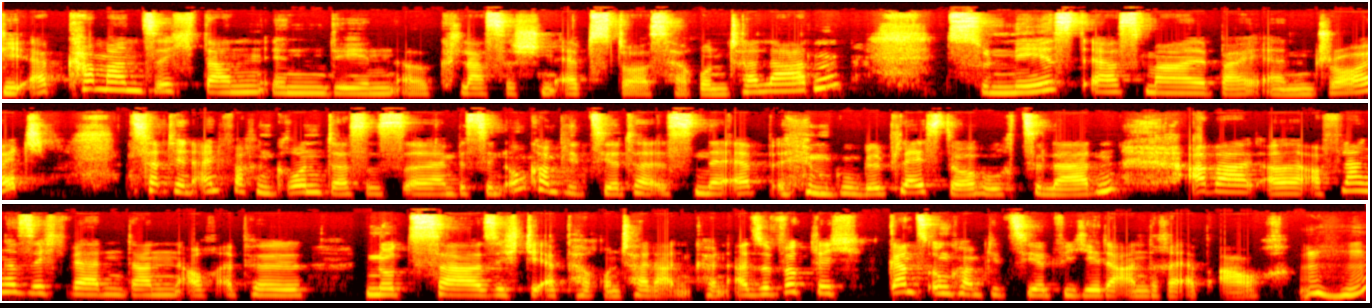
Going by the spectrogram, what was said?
Die App kann man sich dann in den äh, klassischen App Stores herunterladen. Zunächst erstmal bei Android. Das hat den einfachen Grund, dass es äh, ein bisschen unkomplizierter ist, eine App im Google Play Store hochzuladen. Aber äh, auf lange Sicht werden dann auch Apple-Nutzer sich die App herunterladen können. Also wirklich ganz unkompliziert wie jede andere App auch. Mhm.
